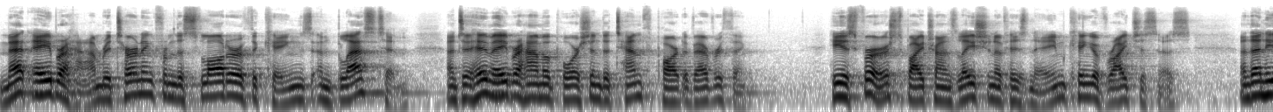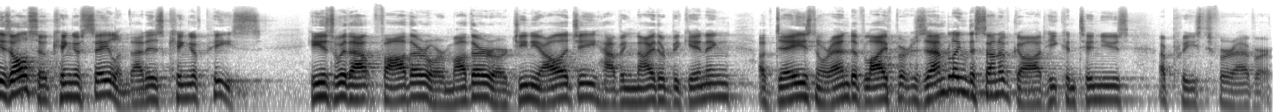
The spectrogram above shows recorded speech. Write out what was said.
met Abraham returning from the slaughter of the kings and blessed him, and to him Abraham apportioned a tenth part of everything. He is first, by translation of his name, king of righteousness and then he is also king of Salem, that is, king of peace. He is without father or mother or genealogy, having neither beginning of days nor end of life, but resembling the Son of God, he continues a priest forever.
